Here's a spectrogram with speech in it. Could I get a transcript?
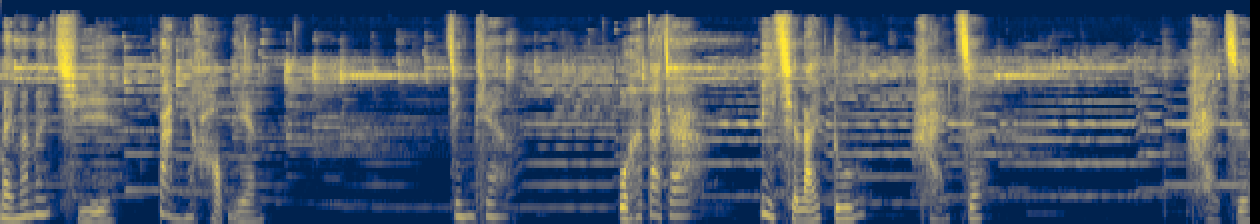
美文美曲伴你好眠。今天我和大家一起来读《孩子》。孩子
